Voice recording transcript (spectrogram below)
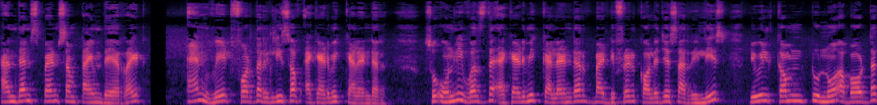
and then spend some time there right? And wait for the release of academic calendar. So only once the academic calendar by different colleges are released you will come to know about the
